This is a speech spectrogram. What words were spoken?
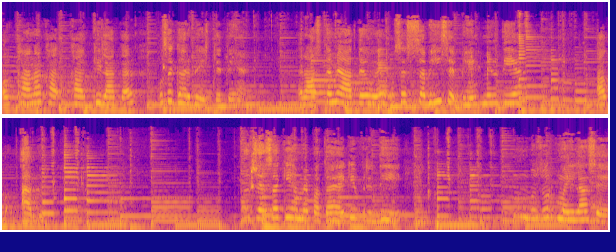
और खाना खा, खा खिलाकर उसे घर भेज देते हैं। रास्ते में आते हुए उसे सभी से भेंट मिलती है। अब आगे। तो जैसा कि हमें पता है कि वृद्धि बुज़ुर्ग महिला से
